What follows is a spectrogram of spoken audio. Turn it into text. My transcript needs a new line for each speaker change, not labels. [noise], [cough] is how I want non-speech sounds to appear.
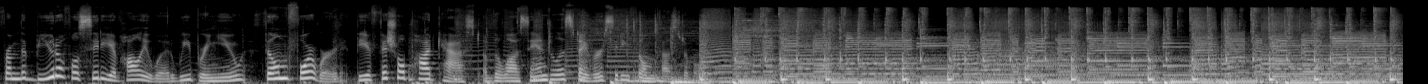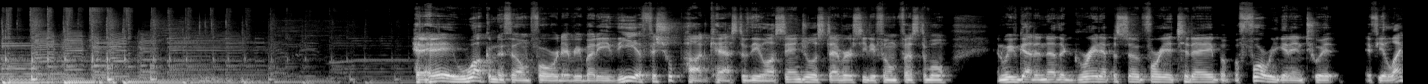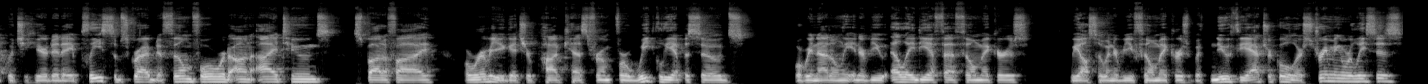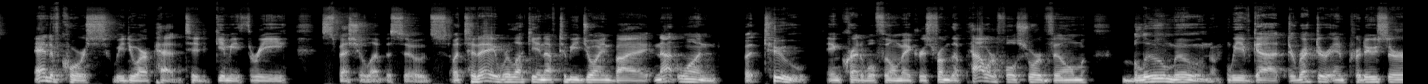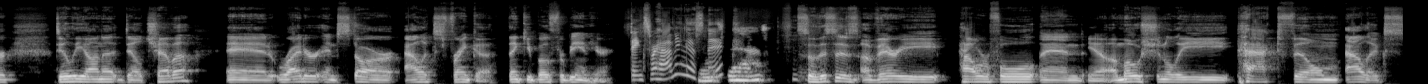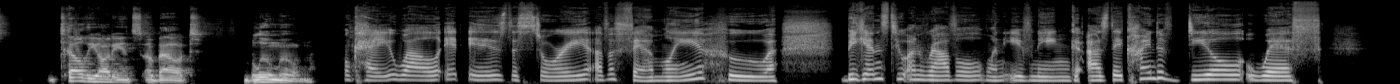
From the beautiful city of Hollywood, we bring you Film Forward, the official podcast of the Los Angeles Diversity Film Festival.
Hey, hey, welcome to Film Forward, everybody, the official podcast of the Los Angeles Diversity Film Festival. And we've got another great episode for you today. But before we get into it, if you like what you hear today, please subscribe to Film Forward on iTunes, Spotify, or wherever you get your podcast from for weekly episodes where we not only interview LADFF filmmakers, we also interview filmmakers with new theatrical or streaming releases. And of course, we do our patented Gimme Three special episodes. But today, we're lucky enough to be joined by not one, but two incredible filmmakers from the powerful short film Blue Moon. We've got director and producer Diliana Delcheva and writer and star Alex Franca. Thank you both for being here.
Thanks for having us, Nick.
So this is a very powerful and you know emotionally packed film. Alex, tell the audience about Blue Moon.
Okay, well, it is the story of a family who begins to unravel one evening as they kind of deal with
